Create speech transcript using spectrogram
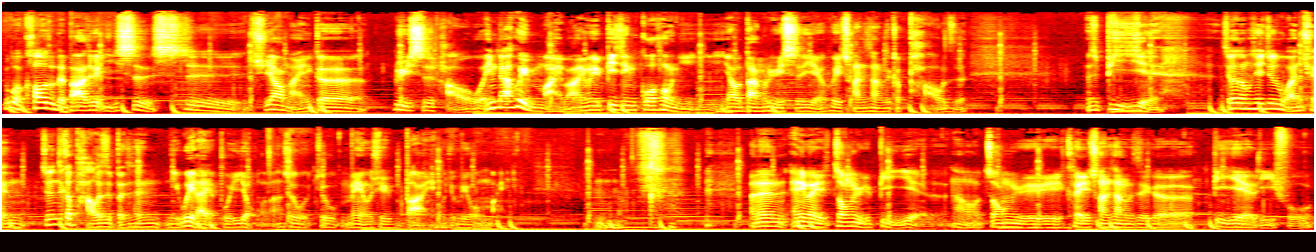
如果 Cold 的吧这个仪式是需要买一个律师袍，我应该会买吧，因为毕竟过后你要当律师也会穿上这个袍子。但是毕业这个东西就是完全就是这个袍子本身你未来也不会用了嘛，所以我就没有去 buy，我就没有买。嗯，反正 anyway 终于毕业了，然后终于可以穿上这个毕业礼服。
